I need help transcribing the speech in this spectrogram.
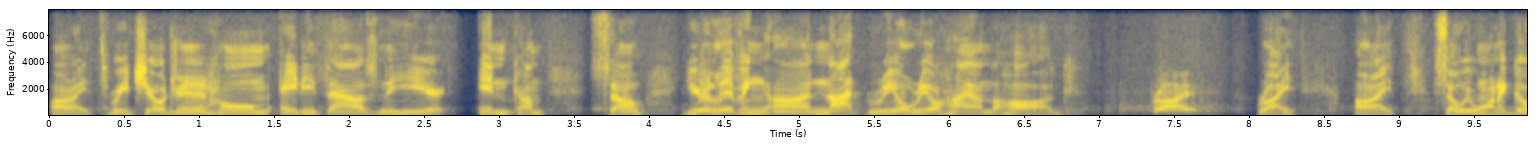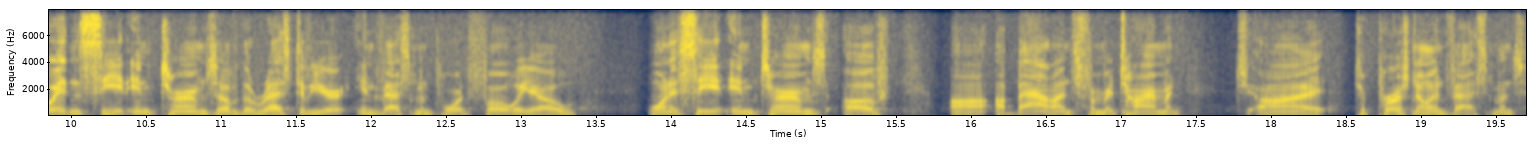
All right, three children at home, eighty thousand a year income. So you're living uh, not real, real high on the hog. Right. Right. All right. So we want to go ahead and see it in terms of the rest of your investment portfolio. Want to see it in terms of uh, a balance from retirement to, uh, to personal investments.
